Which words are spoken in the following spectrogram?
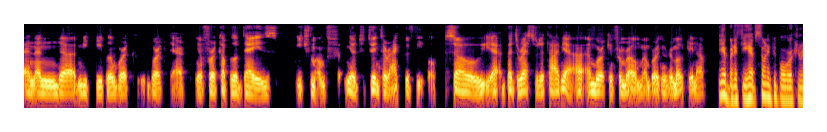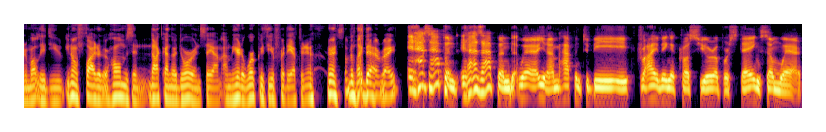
and, and uh, meet people and work, work there, you know, for a couple of days each month, you know, to, to interact with people. So yeah, but the rest of the time, yeah, I, am working from Rome. I'm working remotely now. Yeah, but if you have so many people working remotely, do you you don't fly to their homes and knock on their door and say, "I'm I'm here to work with you for the afternoon" or something like that, right? It has happened. It has happened where you know I'm happen to be driving across Europe or staying somewhere,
